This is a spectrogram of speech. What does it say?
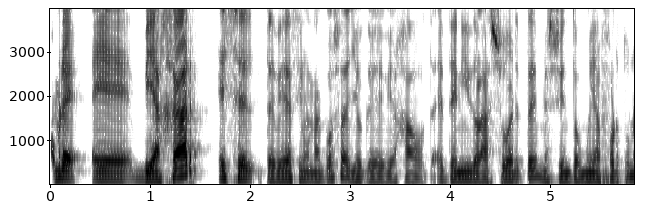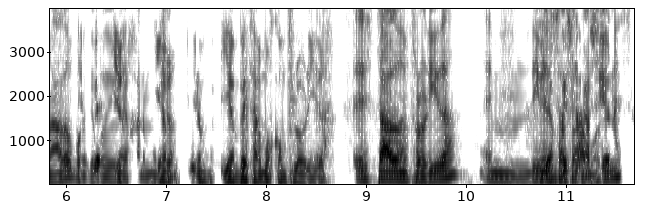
Hombre, eh, viajar es el. Te voy a decir una cosa. Yo que he viajado, he tenido la suerte, me siento muy afortunado porque he podido viajar mucho. Ya, empezamos con Florida. He estado en Florida en diversas ocasiones.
